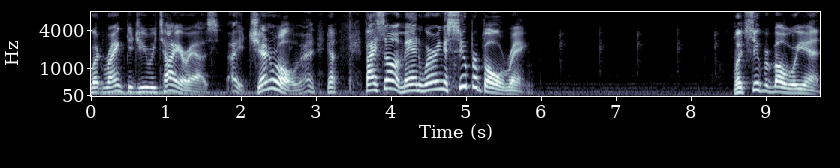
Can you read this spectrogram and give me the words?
what rank did you retire as? Oh, general. You know, if I saw a man wearing a Super Bowl ring, what Super Bowl were you in?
